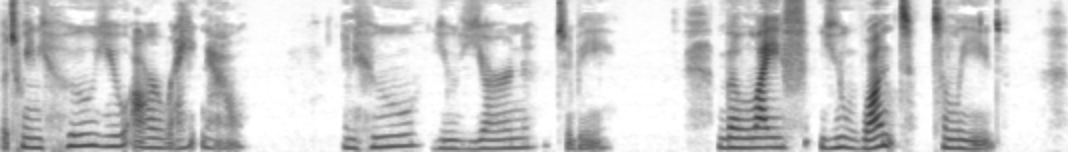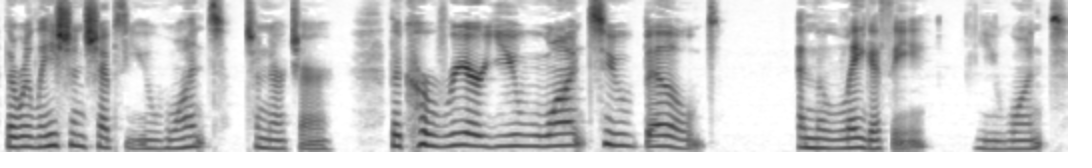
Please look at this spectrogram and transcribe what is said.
between who you are right now and who you yearn to be. The life you want to lead, the relationships you want to nurture, the career you want to build, and the legacy you want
